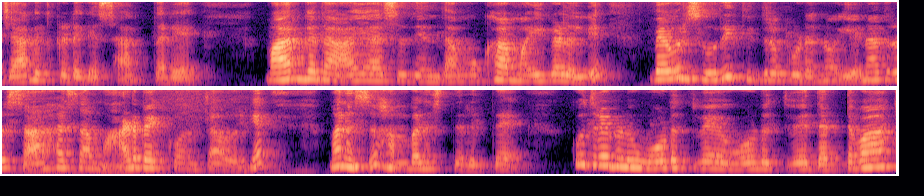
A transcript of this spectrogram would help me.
ಜಾಗದ ಕಡೆಗೆ ಸಾಕ್ತಾರೆ. ಮಾರ್ಗದ ಆಯಾಸದಿಂದ ಮುಖ ಮೈಗಳಲ್ಲಿ ಬೆವರು ಸುರಿತಿದ್ರೂ ಕೂಡ ಏನಾದರೂ ಸಾಹಸ ಮಾಡಬೇಕು ಅಂತ ಅವ್ರಿಗೆ ಮನಸ್ಸು ಹಂಬಲಿಸ್ತಿರುತ್ತೆ. ಕುದುರೆಗಳು ಓಡುತ್ತವೆ ಓಡುತ್ತವೆ ದಟ್ಟವಾದ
